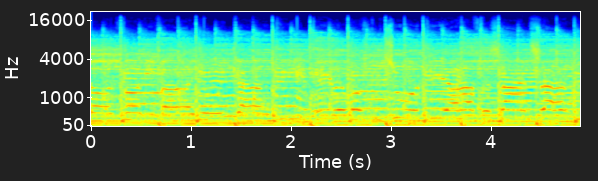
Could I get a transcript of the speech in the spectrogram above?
stolt, for de var jo engang. Hele vores kultur, de har haft deres egen sang.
